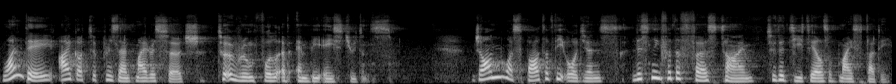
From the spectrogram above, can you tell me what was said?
One day, I got to present my research to a room full of MBA students. John was part of the audience, listening for the first time to the details of my study.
